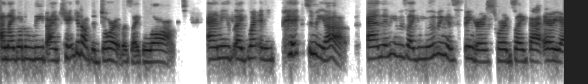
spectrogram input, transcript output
And I go to leave. I can't get out the door. It was like locked. And he like went and he picked me up. And then he was like moving his fingers towards like that area.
